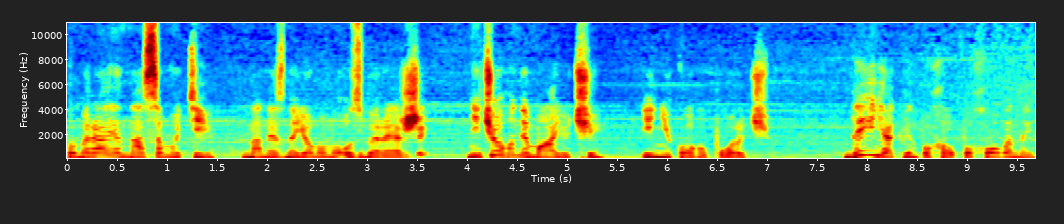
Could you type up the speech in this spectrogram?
помирає на самоті, на незнайомому узбережжі, нічого не маючи і нікого поруч. Де і як він похований,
